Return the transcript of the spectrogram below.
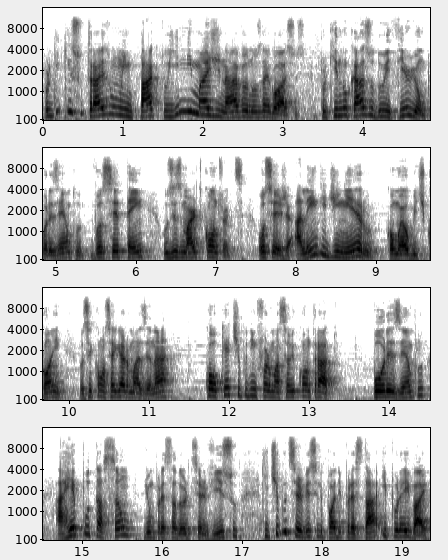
Por que, que isso traz um impacto inimaginável nos negócios? Porque no caso do Ethereum, por exemplo, você tem os smart contracts, ou seja, além de dinheiro, como é o Bitcoin, você consegue armazenar qualquer tipo de informação e contrato. Por exemplo, a reputação de um prestador de serviço, que tipo de serviço ele pode prestar e por aí vai.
